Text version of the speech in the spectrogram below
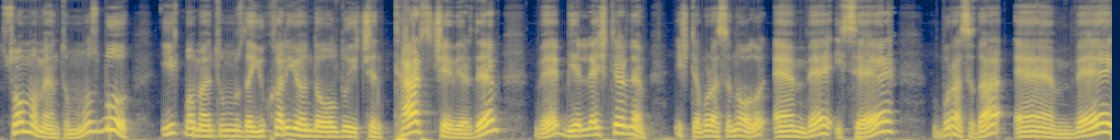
Son momentumumuz bu. İlk momentumumuz da yukarı yönde olduğu için ters çevirdim ve birleştirdim. İşte burası ne olur? mv ise burası da mv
